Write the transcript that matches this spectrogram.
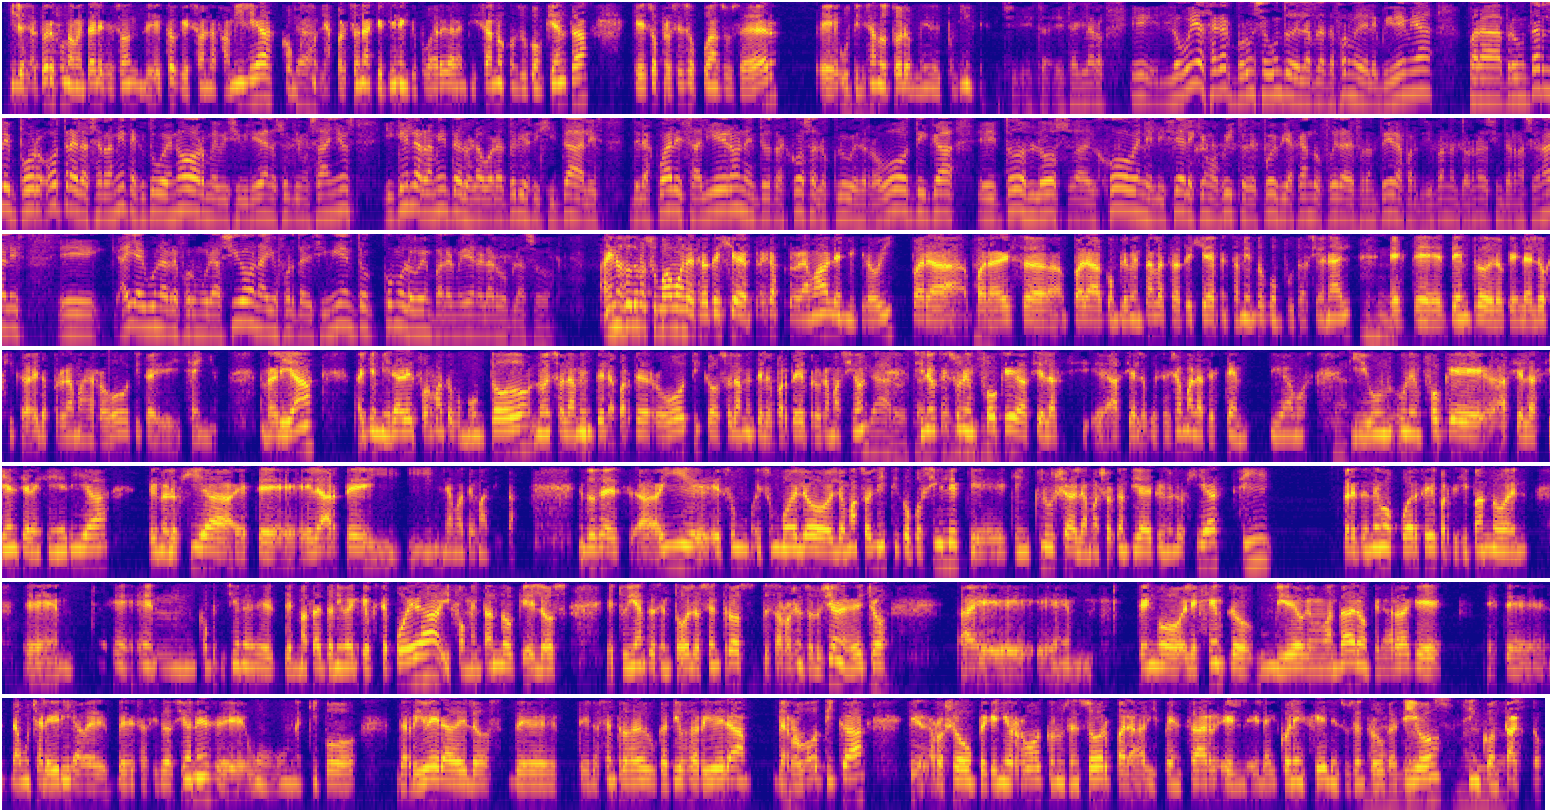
y los actores fundamentales que son de esto que son las familias, como las personas que tienen que poder garantizarnos con su confianza que esos procesos puedan suceder eh, utilizando todos los medios disponibles. Sí, está, está claro. Eh, lo voy a sacar por un segundo de la plataforma de la epidemia para preguntarle por otra de las herramientas que tuvo enorme visibilidad en los últimos años y que es la herramienta de los laboratorios digitales, de las cuales salieron, entre otras cosas, los clubes de robótica, eh, todos los jóvenes liceales que hemos visto después viajando fuera de fronteras, participando en torneos internacionales. ¿Hay alguna reformulación? ¿Hay un fortalecimiento? ¿Cómo lo ven para el mediano y largo plazo? Ahí nosotros sumamos la estrategia de placas programables microbit para para esa para complementar la estrategia de pensamiento computacional este dentro de lo que es la lógica de los programas de robótica y de diseño. En realidad hay que mirar el formato como un todo, no es solamente la parte de robótica o solamente la parte de programación, sino que es un enfoque hacia las hacia lo que se llama las STEM, digamos, y un, un enfoque hacia la ciencia, la ingeniería tecnología, este, el arte y, la matemática. Entonces, ahí es un, es un modelo lo más holístico posible que, incluya la mayor cantidad de tecnologías. Si pretendemos poder seguir participando en, en competiciones del más alto nivel que se pueda y fomentando que los estudiantes en todos los centros desarrollen soluciones. De hecho, eh, eh, tengo el ejemplo, un video que me mandaron, que la verdad que este, da mucha alegría ver, ver esas situaciones. Eh, un, equipo de Rivera, de los, de, los centros educativos de Rivera, de robótica, que desarrolló un pequeño robot con un sensor para dispensar el, alcohol en gel en su centro educativo sin contacto.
